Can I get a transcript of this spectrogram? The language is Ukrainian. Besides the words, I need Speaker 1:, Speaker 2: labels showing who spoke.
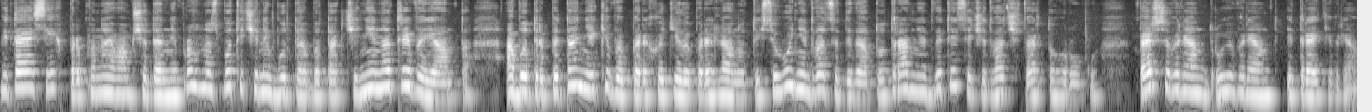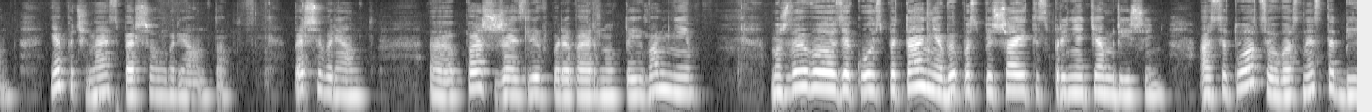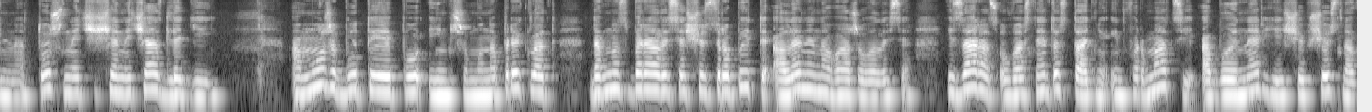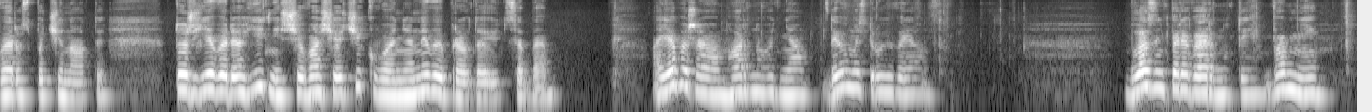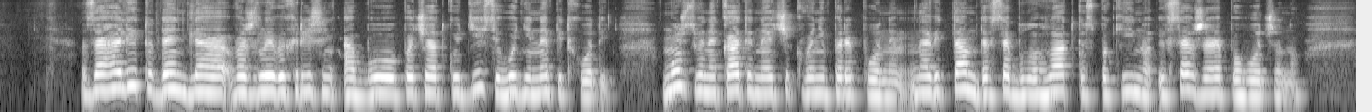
Speaker 1: Вітаю всіх! Пропоную вам щоденний прогноз бути чи не бути, або так чи ні, на три варіанти, або три питання, які ви перехотіли переглянути сьогодні, 29 травня 2024 року. Перший варіант, другий варіант і третій варіант. Я починаю з першого варіанта. Перший варіант е, паш жезлів перевернутий, вам ні. Можливо, з якогось питання ви поспішаєте з прийняттям рішень, а ситуація у вас нестабільна, тож ще не час для дій. А може бути по-іншому. Наприклад, давно збиралися щось зробити, але не наважувалися. І зараз у вас недостатньо інформації або енергії, щоб щось нове розпочинати. Тож є вирогідність, що ваші очікування не виправдають себе. А я бажаю вам гарного дня. Дивимось другий варіант. Блазень перевернутий, вам ні. Взагалі-то день для важливих рішень або початку дій сьогодні не підходить. Можуть виникати неочікувані перепони, навіть там, де все було гладко, спокійно і все вже погоджено.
